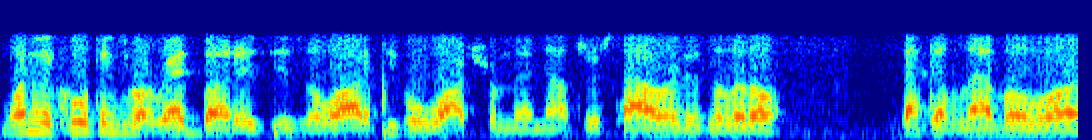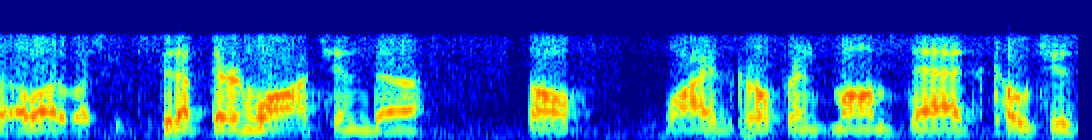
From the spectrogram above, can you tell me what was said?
one of the cool things about Redbud is, is a lot of people watch from the announcer's tower. There's a little second level, or a lot of us can sit up there and watch, and uh, it's all wives, girlfriends, moms, dads, coaches,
